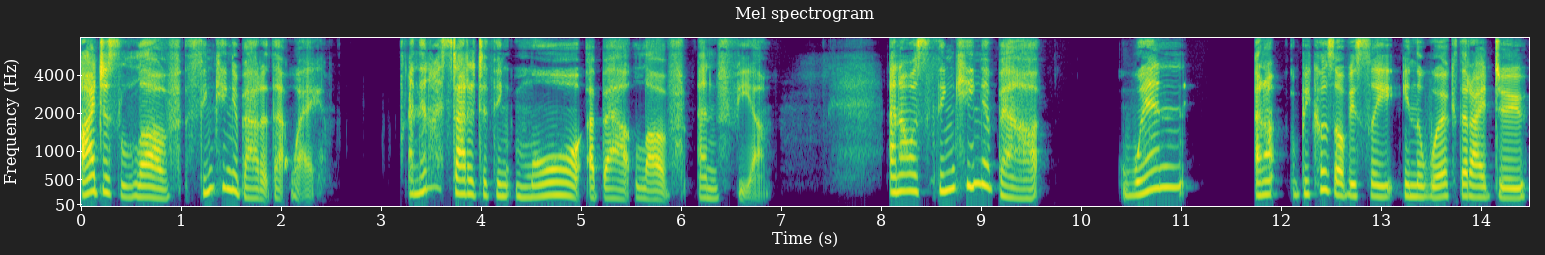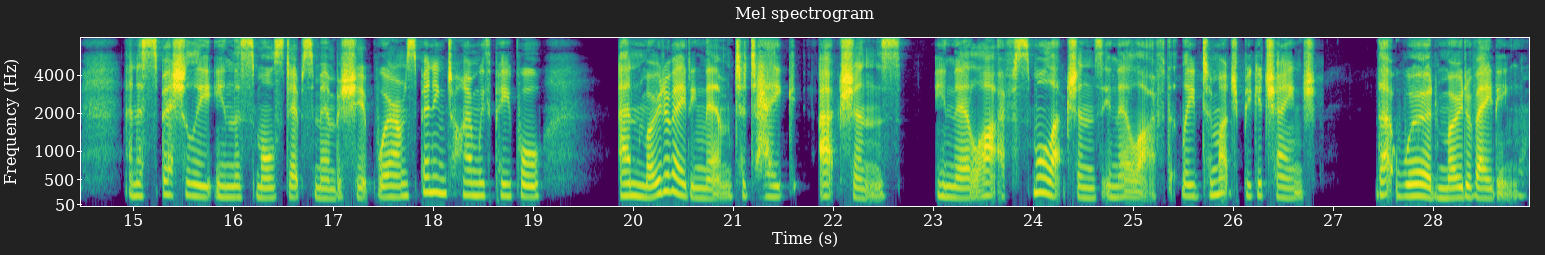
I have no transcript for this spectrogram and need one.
I just love thinking about it that way. And then I started to think more about love and fear. And I was thinking about when, and I, because obviously in the work that I do, and especially in the Small Steps membership, where I'm spending time with people and motivating them to take actions in their life, small actions in their life that lead to much bigger change. That word motivating,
